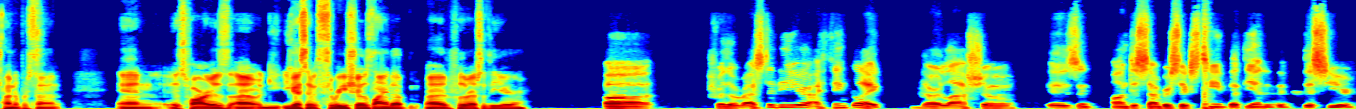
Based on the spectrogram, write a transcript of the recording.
100% and as far as uh you guys have three shows lined up uh, for the rest of the year? Uh for the rest of the year i think like our last show is in, on December 16th at the end of the, this year.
